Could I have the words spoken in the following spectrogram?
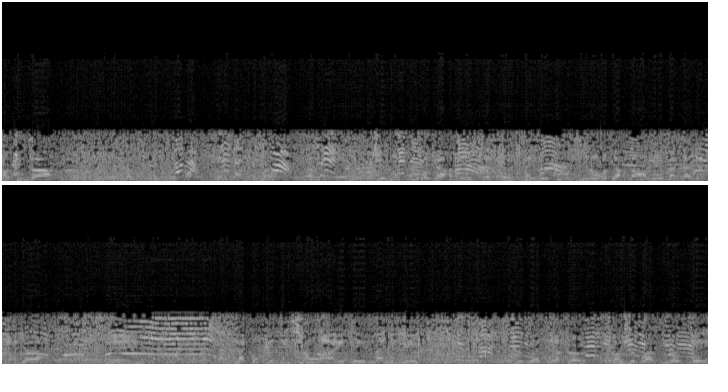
En tout cas, j'ai beaucoup regardé cette fête de course, en regardant les batailles intérieures, la compétition a été magnifique. Je dois dire que quand je vois piloter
